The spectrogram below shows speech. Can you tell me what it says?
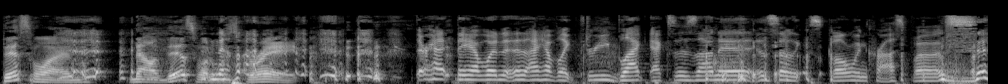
this one. Now this one was great. They're ha- they have one. Uh, I have like three black X's on it, and so like skull and crossbones.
